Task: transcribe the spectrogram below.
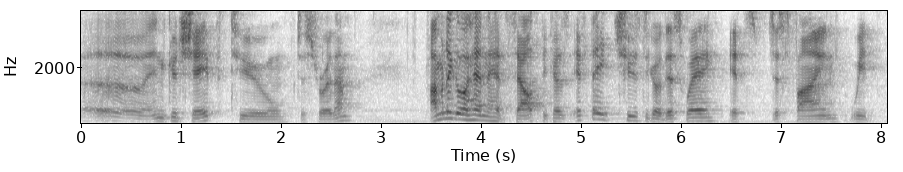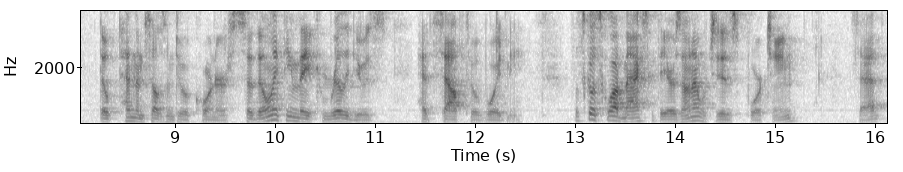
uh, in good shape to destroy them. I'm going to go ahead and head south because if they choose to go this way, it's just fine. We They'll pen themselves into a corner. So the only thing they can really do is head south to avoid me. Let's go squad max with the Arizona, which is 14. Sad.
